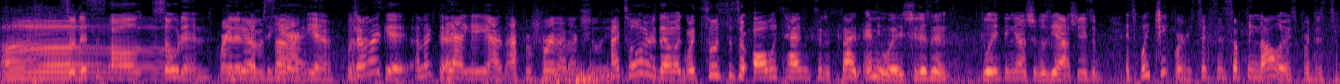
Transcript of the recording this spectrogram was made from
Oh. So this is all sewed in, oh. Right and here up to the here. Yeah, which I like it. I like that. Yeah, yeah, yeah. I prefer that actually. I told her that like my twin sister always has it to the side anyway. She doesn't do anything else. She goes, yeah, she needs a. It's way cheaper, sixty something dollars for just a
